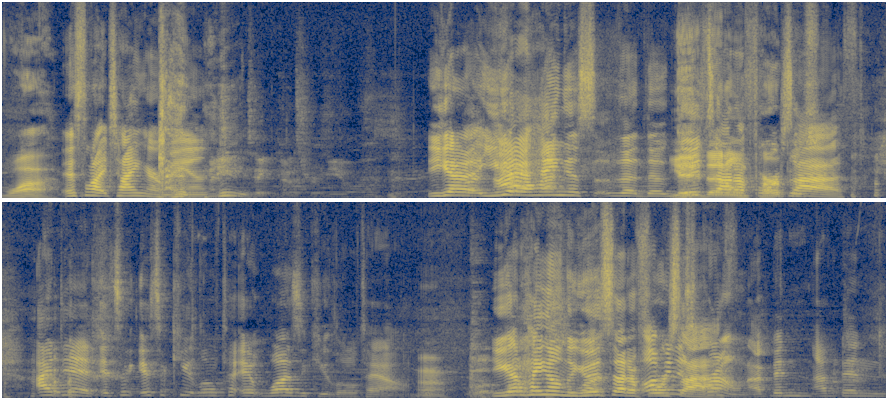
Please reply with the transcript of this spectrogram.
Why? It's like Tanger, man. I need to take notes from you. You gotta, you gotta I- hang this the the You did good that side on of Forsyth. I did. It's a it's a cute little. town. it was a cute little town. What You gotta was? hang on the good side of Well, I mean, Forsyth. it's grown. I've been I've been.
